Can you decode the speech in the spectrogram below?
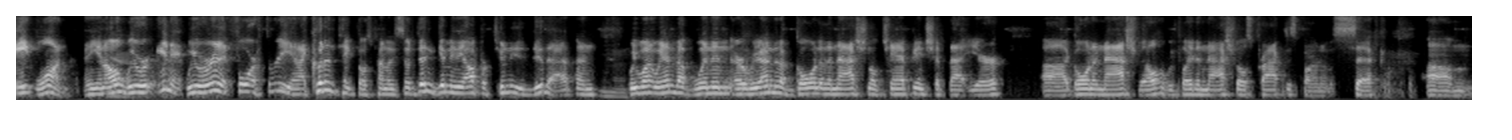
eight one, and you know Yeah. we were in it. We were in it four three, and I couldn't take those penalties, so it didn't give me the opportunity to do that. And we went. We ended up winning, or we ended up going to the national championship that year. Uh, going to Nashville, we played in Nashville's practice barn. It was sick, um,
